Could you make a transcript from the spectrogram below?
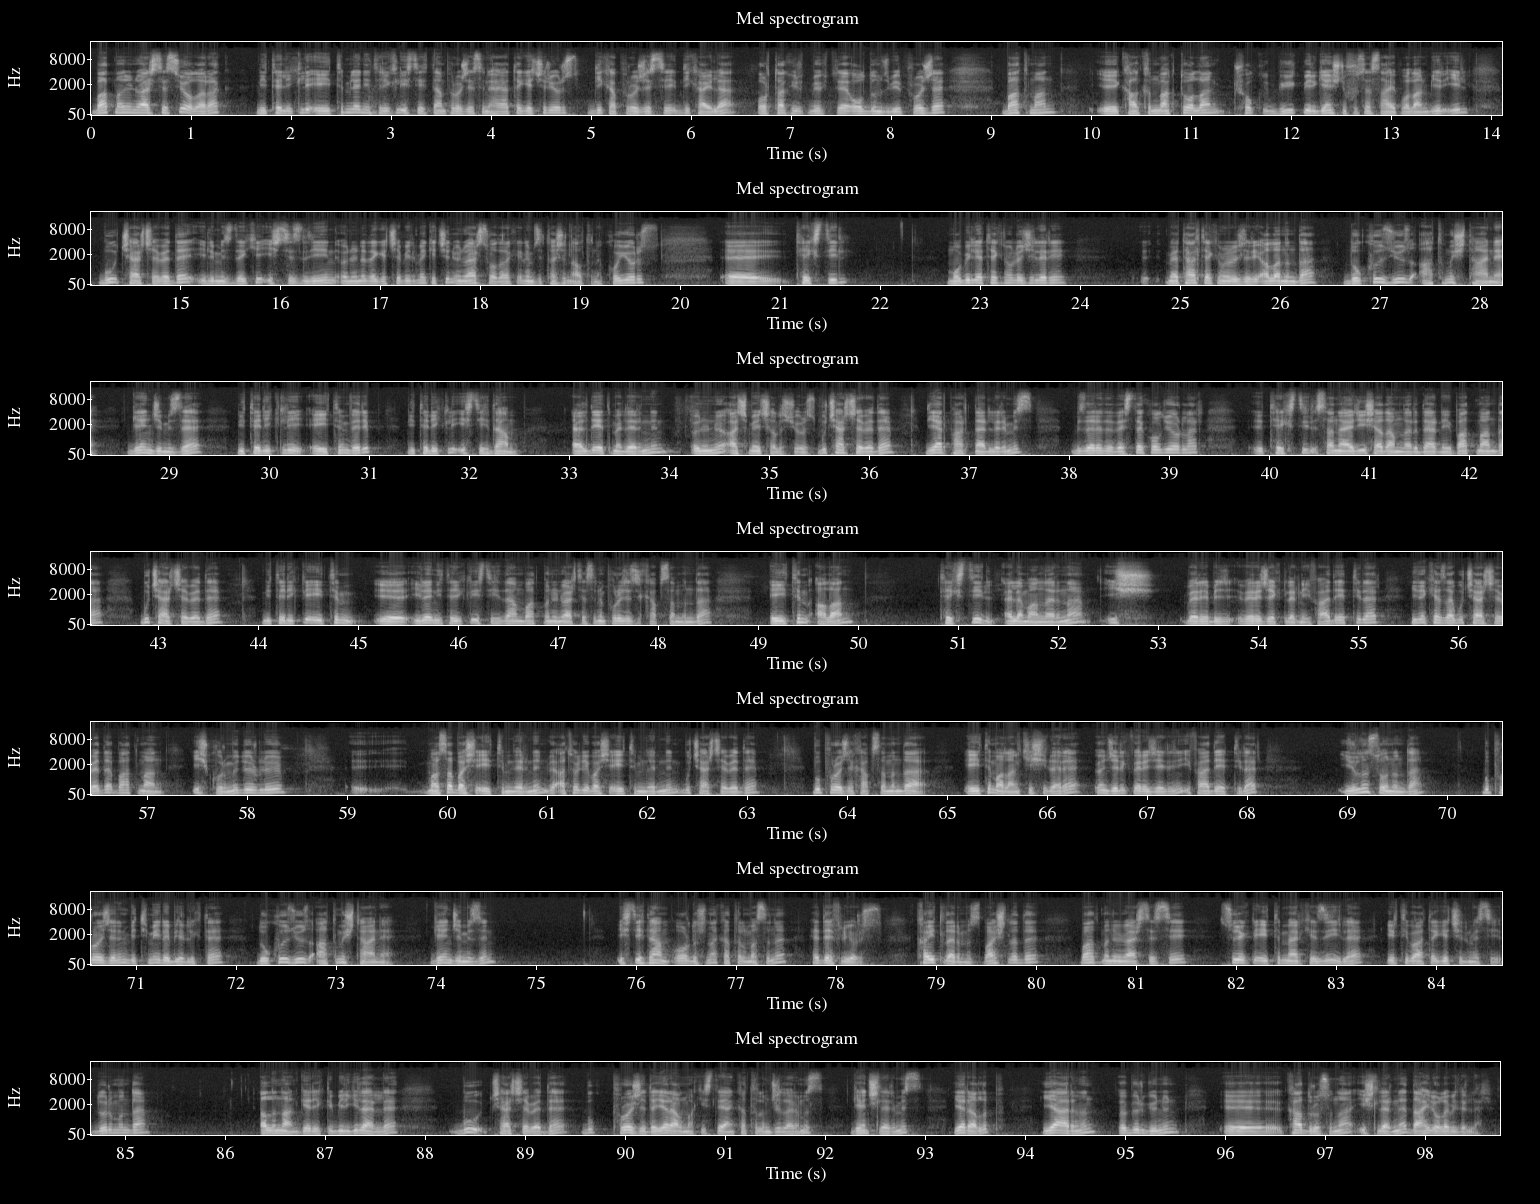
Batman Üniversitesi olarak nitelikli eğitimle nitelikli istihdam projesini hayata geçiriyoruz. DİKA projesi, DİKA ile ortak yürütmekte olduğumuz bir proje. Batman e, kalkınmakta olan çok büyük bir genç nüfusa sahip olan bir il. Bu çerçevede ilimizdeki işsizliğin önüne de geçebilmek için üniversite olarak elimizi taşın altına koyuyoruz. E, tekstil, mobilya teknolojileri, e, metal teknolojileri alanında 960 tane gencimize nitelikli eğitim verip nitelikli istihdam elde etmelerinin önünü açmaya çalışıyoruz. Bu çerçevede diğer partnerlerimiz bizlere de destek oluyorlar. E, Tekstil Sanayici İş Adamları Derneği Batman'da bu çerçevede nitelikli eğitim e, ile nitelikli istihdam Batman Üniversitesi'nin projesi kapsamında eğitim alan tekstil elemanlarına iş vereceklerini ifade ettiler. Yine keza bu çerçevede Batman İşkur Müdürlüğü e, masa başı eğitimlerinin ve atölye başı eğitimlerinin bu çerçevede bu proje kapsamında eğitim alan kişilere öncelik vereceğini ifade ettiler. Yılın sonunda bu projenin bitimiyle birlikte 960 tane gencimizin istihdam ordusuna katılmasını hedefliyoruz. Kayıtlarımız başladı. Batman Üniversitesi sürekli eğitim merkezi ile irtibata geçilmesi durumunda alınan gerekli bilgilerle bu çerçevede bu projede yer almak isteyen katılımcılarımız, gençlerimiz yer alıp yarının öbür günün kadrosuna, işlerine dahil olabilirler.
